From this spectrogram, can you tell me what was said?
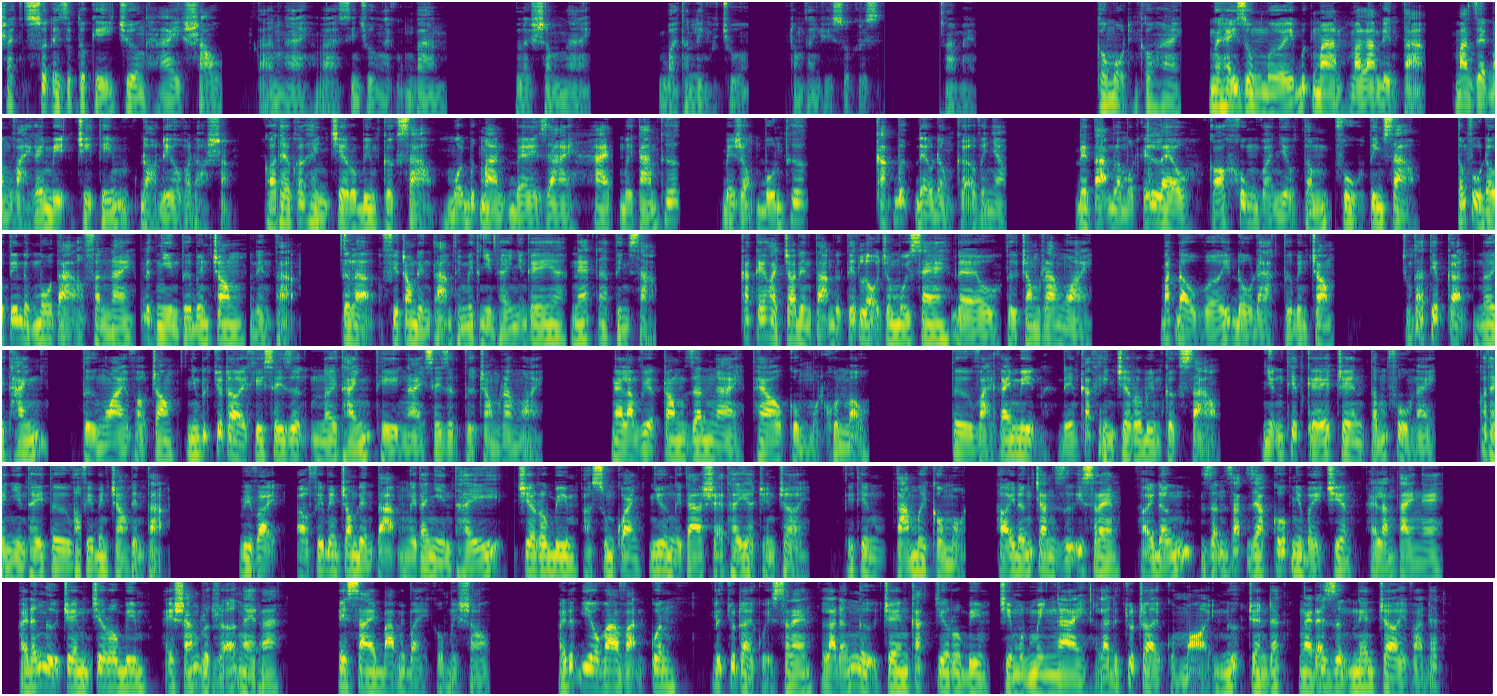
sách xuất Ai-Cập ký chương 26. Tạ ơn Ngài và xin Chúa Ngài cũng ban lời sống Ngài bởi thần linh của Chúa trong danh Chúa Jesus Christ. Amen. Câu 1 đến câu 2. Ngươi hãy dùng 10 bức màn mà làm đền tạm, màn dệt bằng vải gai mịn, chỉ tím, đỏ điều và đỏ sậm. Có theo các hình cherubim cực xảo, mỗi bức màn bề dài 28 thước, bề rộng 4 thước. Các bức đều đồng cỡ với nhau. Đền tạm là một cái lều có khung và nhiều tấm phủ tinh xảo. Tấm phủ đầu tiên được mô tả ở phần này được nhìn từ bên trong đền tạm. Tức là phía trong đền tạm thì mới nhìn thấy những cái à, nét à, tinh xảo. Các kế hoạch cho đền tạm được tiết lộ cho môi xe đều từ trong ra ngoài, bắt đầu với đồ đạc từ bên trong. Chúng ta tiếp cận nơi thánh từ ngoài vào trong, nhưng Đức Chúa Trời khi xây dựng nơi thánh thì Ngài xây dựng từ trong ra ngoài. Ngài làm việc trong dân Ngài theo cùng một khuôn mẫu từ vải gai mịn đến các hình cherubim cực xảo. Những thiết kế trên tấm phủ này có thể nhìn thấy từ ở phía bên trong đền tạm. Vì vậy, ở phía bên trong đền tạm người ta nhìn thấy cherubim ở xung quanh như người ta sẽ thấy ở trên trời. Thi Thiên 80 câu 1. Hỡi đấng chăn giữ Israel, hỡi đấng dẫn dắt Jacob như bầy chiên, hãy lắng tai nghe. Hãy đấng ngự trên cherubim, hãy sáng rực rỡ ngày ra. Esai 37 câu 16. Hỡi Đức Yêu Va vạn quân, Đức Chúa Trời của Israel là đấng ngự trên các cherubim, chỉ một mình Ngài là Đức Chúa Trời của mọi nước trên đất. Ngài đã dựng nên trời và đất.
